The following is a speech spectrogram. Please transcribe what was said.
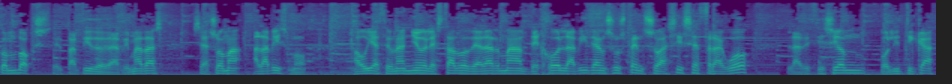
con Vox. El partido de Arrimadas se asoma al abismo. Hoy hace un año el estado de alarma dejó la vida en suspenso. Así se fraguó la decisión política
